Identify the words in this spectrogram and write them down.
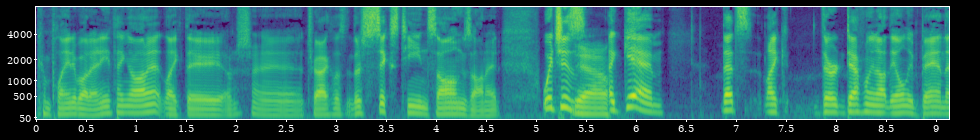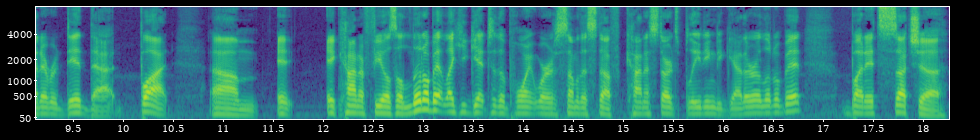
complain about anything on it like they i'm just trying to track listen there's 16 songs on it which is Yeah. again that's like they're definitely not the only band that ever did that but um it it kind of feels a little bit like you get to the point where some of the stuff kind of starts bleeding together a little bit but it's such a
